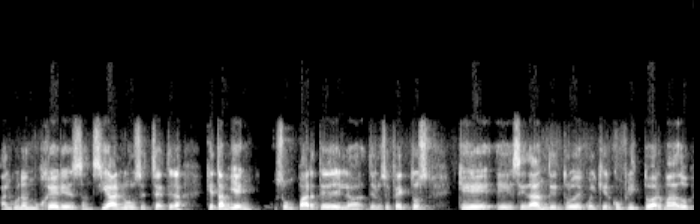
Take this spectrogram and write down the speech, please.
algunas mujeres, ancianos, etcétera, que también son parte de los efectos que se dan dentro de cualquier conflicto armado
